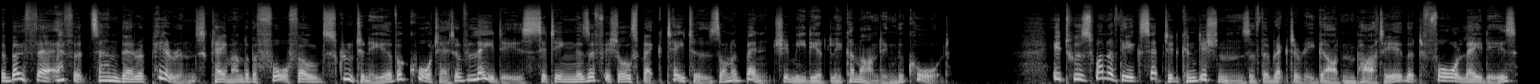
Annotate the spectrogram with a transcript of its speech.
Both their efforts and their appearance came under the fourfold scrutiny of a quartet of ladies sitting as official spectators on a bench immediately commanding the court. It was one of the accepted conditions of the rectory garden party that four ladies,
